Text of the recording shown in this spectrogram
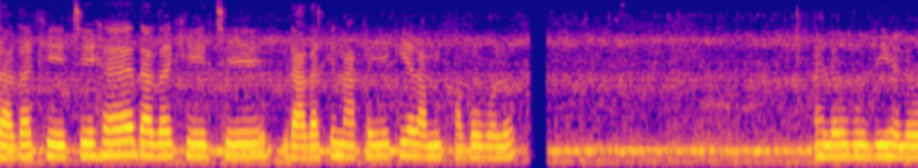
দাদা খেয়েছে হ্যাঁ দাদা খেয়েছে। দাদাকে না খাইয়ে কি আর আমি খাব বলো? হ্যালো বৌদি হ্যালো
